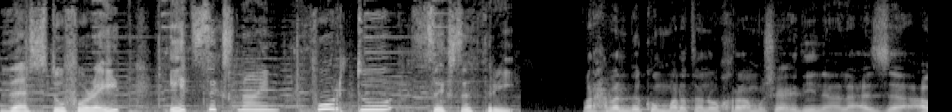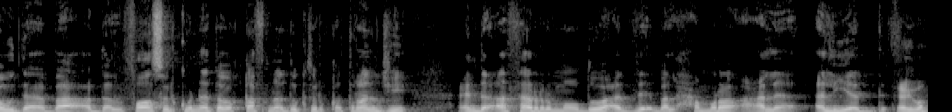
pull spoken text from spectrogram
That's 248-869-4263 مرحبا بكم مرة أخرى مشاهدينا الأعزاء عودة بعد الفاصل. كنا توقفنا دكتور قطرنجي عند أثر موضوع الذئبة الحمراء على اليد. أيوه.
